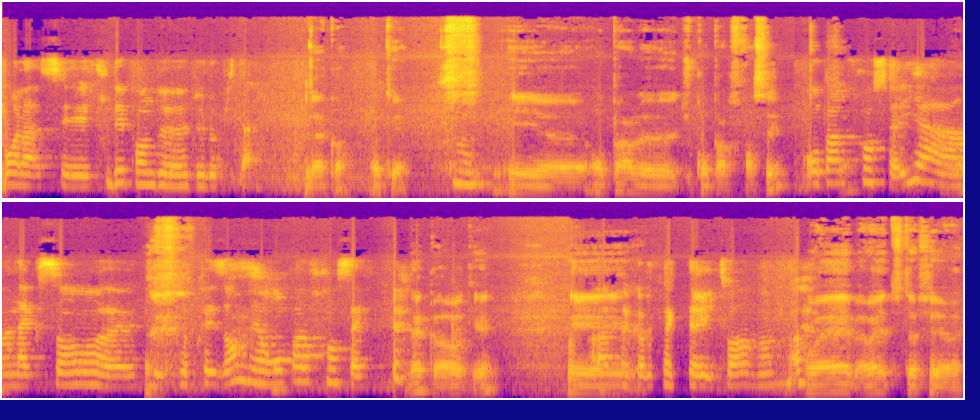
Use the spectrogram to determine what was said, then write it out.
voilà, c'est tout dépend de, de l'hôpital. D'accord, ok. Et euh, on parle, du coup, on parle français. On parle français. Il y a un accent qui est très présent, mais on parle français. D'accord, ok. Et... Après, comme chaque territoire. Hein. Ouais, bah ouais, tout à fait. Ouais.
